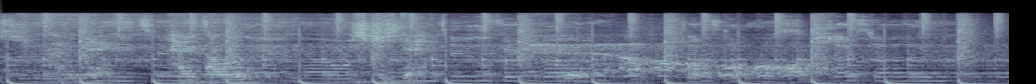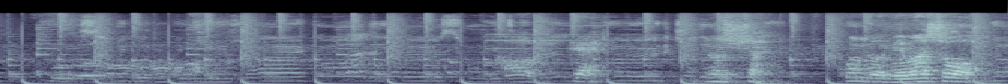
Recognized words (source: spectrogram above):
しっかりね体幹を意識してよっしゃ今度は寝ましょう。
